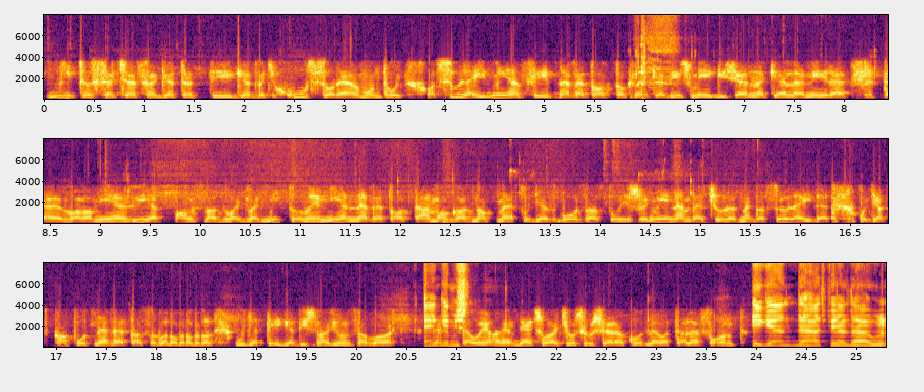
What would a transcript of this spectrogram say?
mit összecseszegetett téged, vagy húszszor elmondta, hogy a szüleid milyen szép nevet adtak neked, és mégis ennek ellenére te valamilyen hülye panksznad vagy, vagy mit tudom én, milyen nevet adtál magadnak, mert hogy ez borzasztó, és hogy miért nem becsülöd meg a szüleidet, hogy a kapott nevet, az ugye téged is nagyon zavart. Engem is... de, de olyan rendes vagy, hogy sose rakod le a telefont. Igen, de hát például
